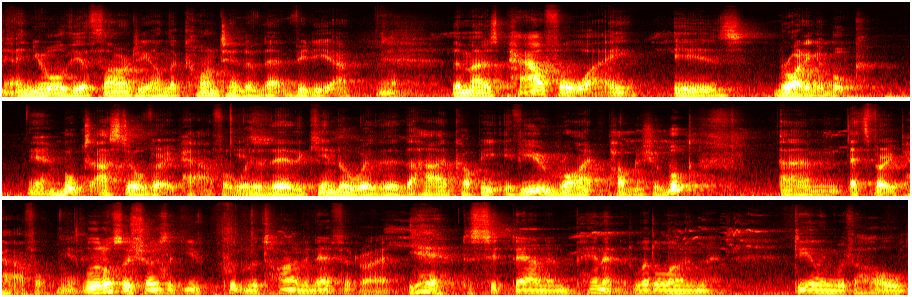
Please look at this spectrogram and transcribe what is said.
Yeah. and you're the authority on the content of that video. Yeah. The most powerful way is writing a book. Yeah. Books are still very powerful, Yes. whether they're the Kindle, whether they're the hard copy. If you write, publish a book, um, that's very powerful. Yeah. Well, it also shows that you've put in the time and effort, right? Yeah, To sit down and pen it, let alone dealing with the whole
